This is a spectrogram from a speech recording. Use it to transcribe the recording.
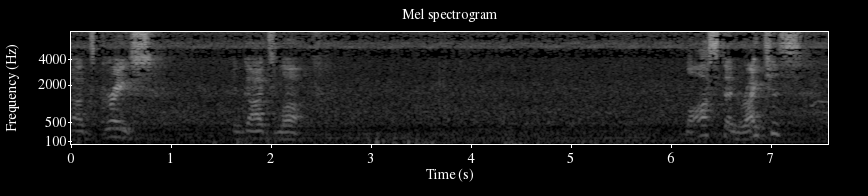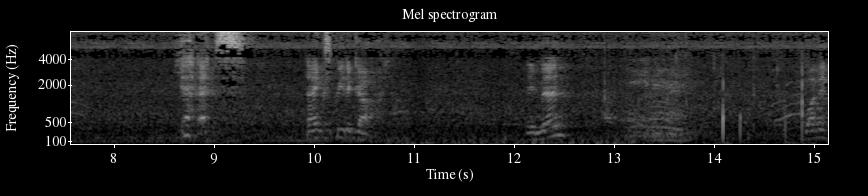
God's grace, and God's love. Lost and righteous? Yes. Thanks be to God. Amen? Amen. What did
